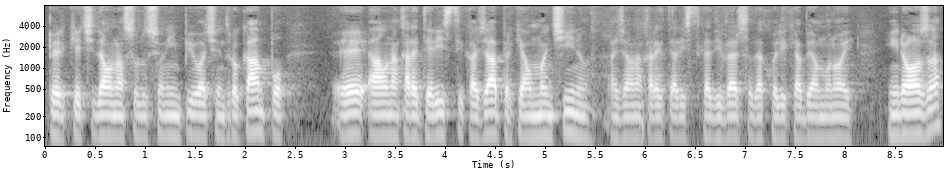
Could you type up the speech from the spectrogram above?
perché ci dà una soluzione in più a centrocampo e ha una caratteristica già perché è un mancino, ha già una caratteristica diversa da quelli che abbiamo noi in rosa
